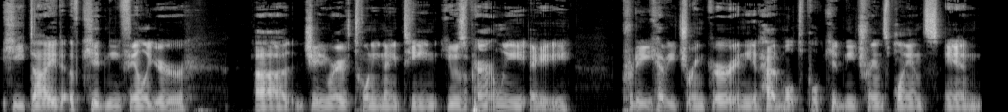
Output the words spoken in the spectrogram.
he died of kidney failure uh, January of 2019. He was apparently a pretty heavy drinker and he had had multiple kidney transplants and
